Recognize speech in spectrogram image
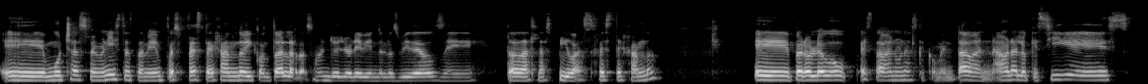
Eh, muchas feministas también pues festejando y con toda la razón yo lloré viendo los videos de todas las pibas festejando. Eh, pero luego estaban unas que comentaban, ahora lo que sigue es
